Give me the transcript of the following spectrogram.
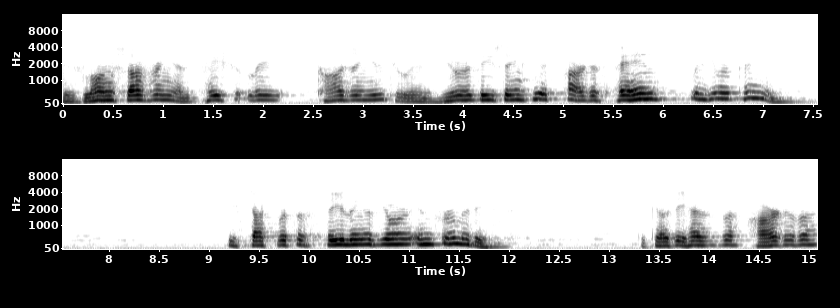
is long suffering and patiently causing you to endure these things, His is pained with your pain. He's touched with the feeling of your infirmities because He has the heart of a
